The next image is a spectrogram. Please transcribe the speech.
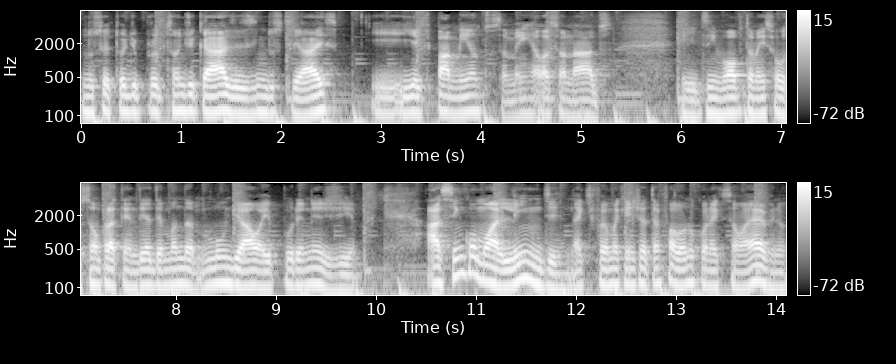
no setor de produção de gases industriais e, e equipamentos também relacionados e desenvolve também solução para atender a demanda mundial aí por energia. Assim como a Lind, né, que foi uma que a gente até falou no Conexão Avenue,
